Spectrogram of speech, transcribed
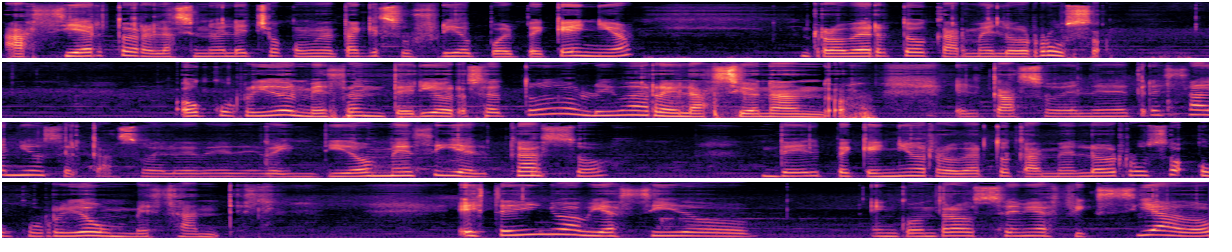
acierto relacionó el hecho con un ataque sufrido por el pequeño Roberto Carmelo Russo ocurrido el mes anterior, o sea, todo lo iba relacionando. El caso del nene de 3 años, el caso del bebé de 22 meses y el caso del pequeño Roberto Camelo Russo ocurrido un mes antes. Este niño había sido encontrado semi asfixiado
